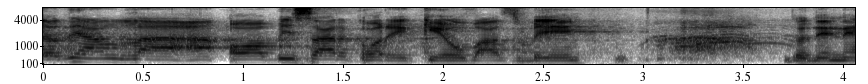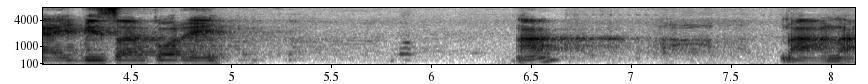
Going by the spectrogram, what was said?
যদি আল্লাহ অবিচার করে, কেউ বাঁচবে? যদি ন্যায় বিচার করে? হ্যাঁ না না।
